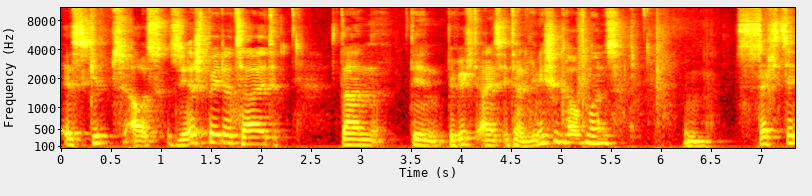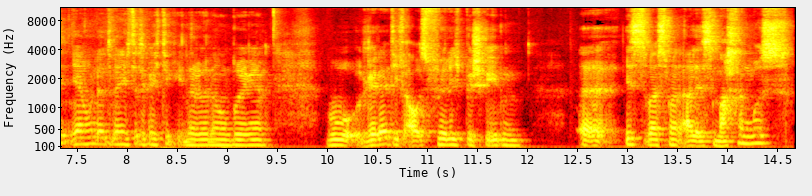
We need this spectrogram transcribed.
Es gibt aus sehr später Zeit dann den Bericht eines italienischen Kaufmanns im 16. Jahrhundert, wenn ich das richtig in Erinnerung bringe, wo relativ ausführlich beschrieben äh, ist, was man alles machen muss.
